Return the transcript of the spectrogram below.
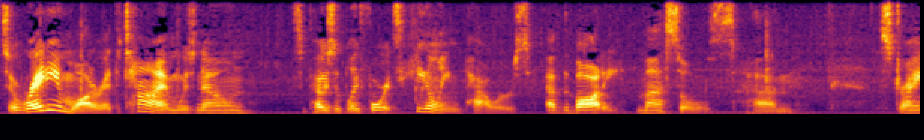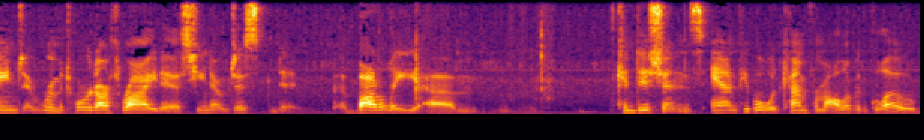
So, radium water at the time was known supposedly for its healing powers of the body, muscles, um, strange rheumatoid arthritis, you know, just bodily um, conditions, and people would come from all over the globe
